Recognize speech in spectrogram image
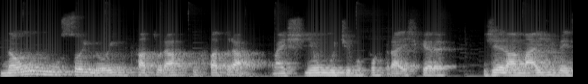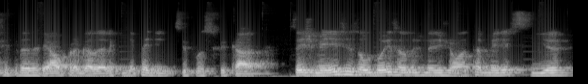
não sonhou em faturar por faturar, mas tinha um motivo por trás que era gerar mais vivência empresarial para a galera que, independente se fosse ficar seis meses ou dois anos na EJ, merecia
